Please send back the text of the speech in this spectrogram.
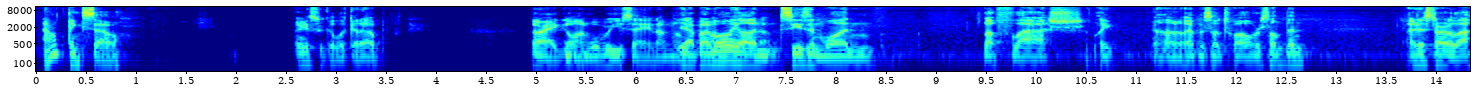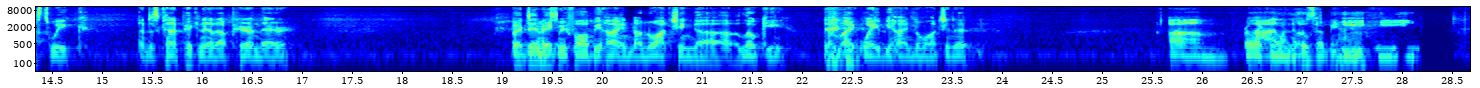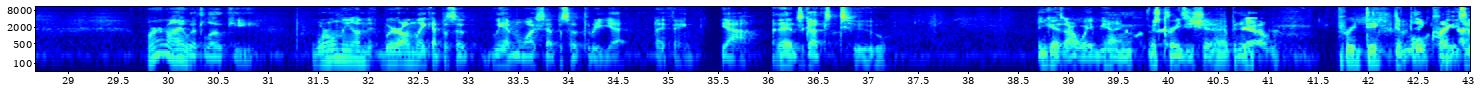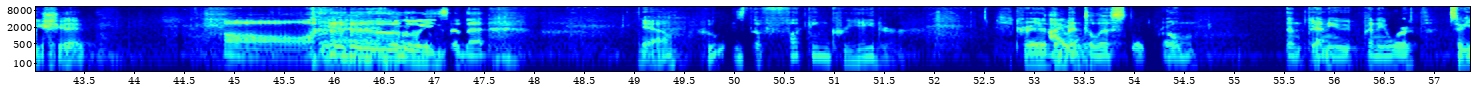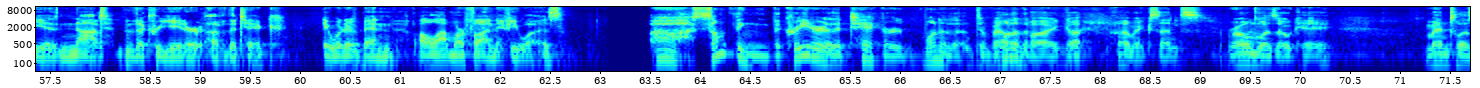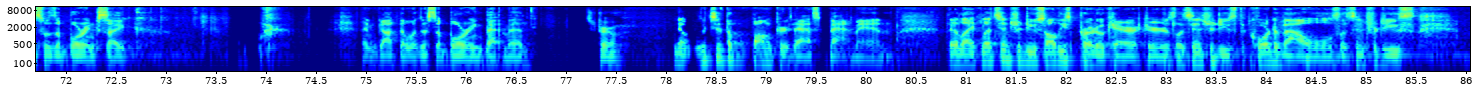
I don't think so. I guess we could look it up. All right, go on. What were you saying? I'm Yeah, but I'm only on season one of Flash, like I don't know, episode twelve or something. I just started last week. I'm just kind of picking it up here and there. But it did make me fall behind on watching uh, Loki. I'm like way behind on watching it. Um, We're like uh, one episode Loki- Where am I with Loki? We're only on. The, we're on like episode. We haven't watched episode three yet. I think. Yeah. I think I just got to two. You guys are way behind. There's crazy shit happening. Yeah. Predictable I'm taking my time crazy with shit. Oh, Yeah. the way you said that. Yeah. Who is the fucking creator? He created the I will- Mentalist of Rome and Yeah. Penny Pennyworth. So he is not the creator of the tick. It would have been a lot more fun if he was. Oh, something. The creator of the Tick, or one of the one of Developed the by God. That makes sense. Rome was okay. Mentalist was a boring psych. and Gotham was just a boring Batman. It's true. No, which is the bonkers ass Batman. They're like, let's introduce all these proto characters. Let's introduce the Court of Owls. Let's introduce,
